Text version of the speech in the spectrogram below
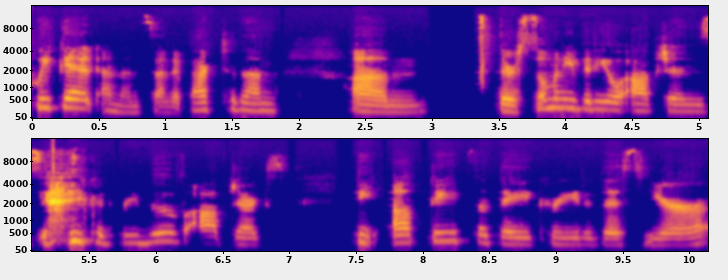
tweak it and then send it back to them. Um, there's so many video options. you could remove objects. The updates that they created this year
